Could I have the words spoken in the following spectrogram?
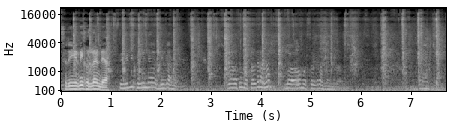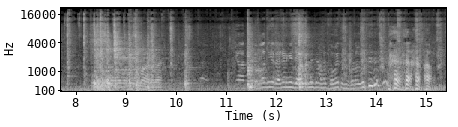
ਸਰੀਰ ਨਹੀਂ ਖੁੱਲਣ ਡਿਆ। ਸਰੀਰ ਨਹੀਂ ਖੁੱਲਣ ਦਾ ਨਹੀਂ ਕਰ ਲੈ ਉਸ ਮਸਲ ਤੇ ਰਹਿਣਾ ਲੈ ਉਹ ਮਸਲ ਵਾ। ਜਾਂ ਤੇ ਦੋਵਾਂ ਦੀਆਂ ਰਹਿ ਜਾਣਗੀਆਂ ਜਾਂ ਦੋਵੇਂ ਤੁਸੀਂ ਖੜੋਗੇ।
